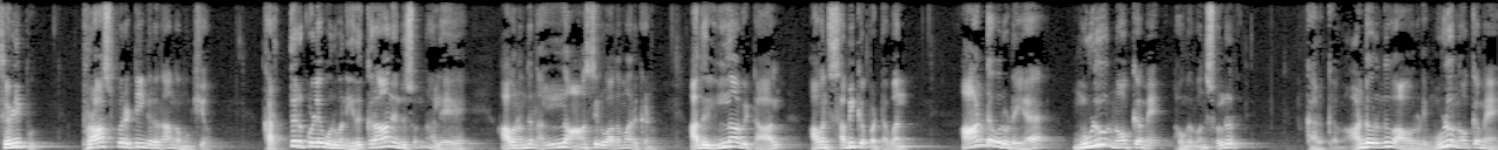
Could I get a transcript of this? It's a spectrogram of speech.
செழிப்பு ப்ராஸ்பரிட்டிங்கிறது தாங்க முக்கியம். கர்த்தருக்குள்ளே ஒருவன் இருக்கிறான் என்று சொன்னாலே அவன் வந்து நல்ல ஆசீர்வாதமாக இருக்கணும். அது இல்லாவிட்டால் அவன் சபிக்கப்பட்டவன். ஆண்டவருடைய முழு நோக்கமே அவங்க வந்து சொல்கிறது கருக்க ஆண்டவர் வந்து அவருடைய முழு நோக்கமே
